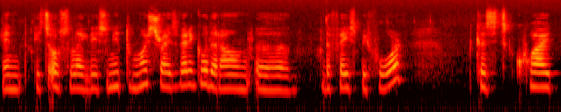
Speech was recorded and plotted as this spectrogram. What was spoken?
and it's also like this. You need to moisturize very good around uh, the face before because it's quite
